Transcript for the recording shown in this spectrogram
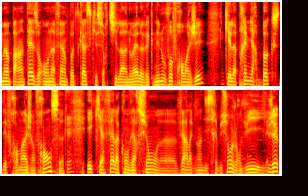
mais en parenthèse, on a fait un podcast qui est sorti là à Noël avec Les Nouveaux Fromagers, qui est la première box des fromages en France et qui a fait la conversion euh, vers la grande distribution. Aujourd'hui, il est- Sujet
